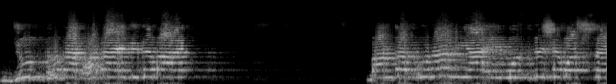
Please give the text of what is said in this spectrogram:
যুদ্ধটা ঘটায় দিতে পারে। বান্দা গুনাহ নিয়ে এই মজলিসে বসছে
